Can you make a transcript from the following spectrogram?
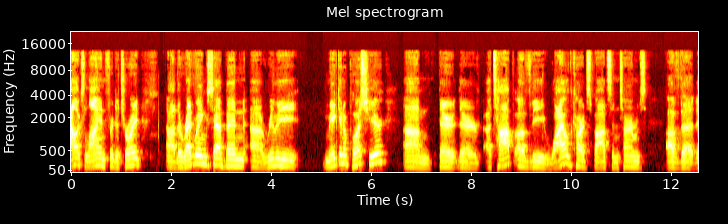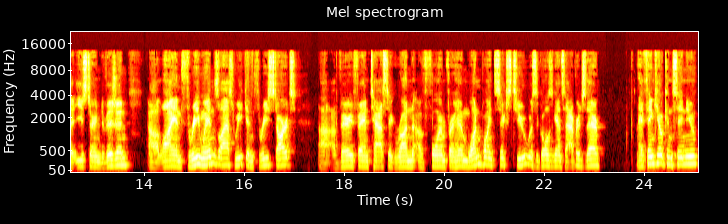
Alex Lyon for Detroit. Uh, the Red Wings have been uh, really making a push here. Um, they're they're atop of the wild card spots in terms of the the Eastern Division. Uh, Lyon three wins last week and three starts. Uh, a very fantastic run of form for him. 1.62 was the goals against average there. I think he'll continue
